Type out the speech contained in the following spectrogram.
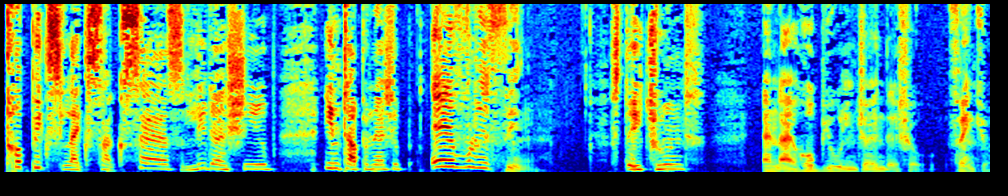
topics like success, leadership, entrepreneurship, everything. Stay tuned and I hope you will enjoy the show. Thank you.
